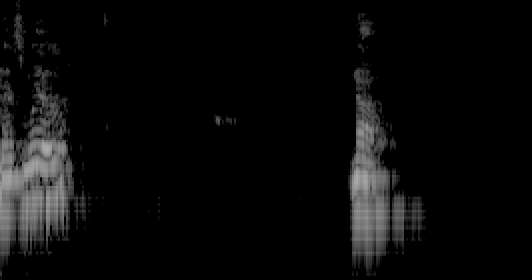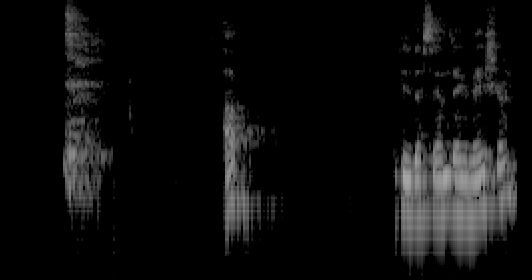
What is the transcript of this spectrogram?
and as well now up it is the same dimension.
